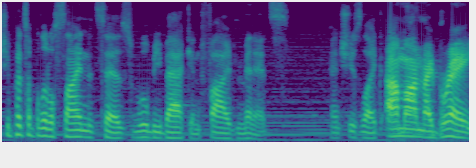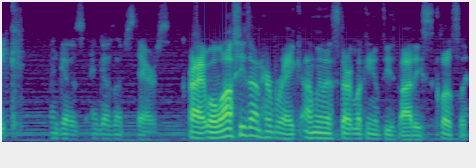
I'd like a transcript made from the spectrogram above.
She puts up a little sign that says, We'll be back in five minutes. And she's like, I'm on my break and goes and goes upstairs. All right, well while she's on her break, I'm gonna start looking at these bodies closely.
